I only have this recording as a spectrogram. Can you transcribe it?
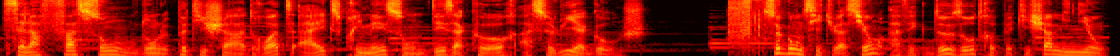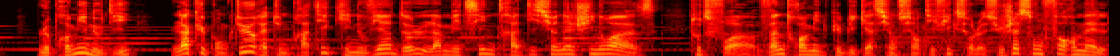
c'est la façon dont le petit chat à droite a exprimé son désaccord à celui à gauche. Seconde situation avec deux autres petits chats mignons. Le premier nous dit « L'acupuncture est une pratique qui nous vient de la médecine traditionnelle chinoise. Toutefois, 23 000 publications scientifiques sur le sujet sont formelles,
